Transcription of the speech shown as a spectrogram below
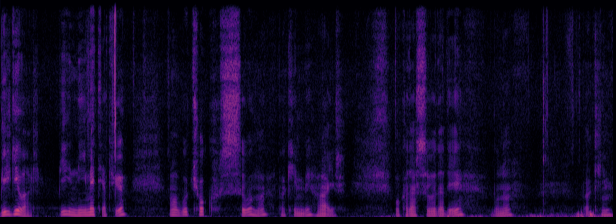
bilgi var. Bir nimet yatıyor. Ama bu çok sıvı mı? Bakayım bir. Hayır. O kadar sıvı da değil. Bunu bakayım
